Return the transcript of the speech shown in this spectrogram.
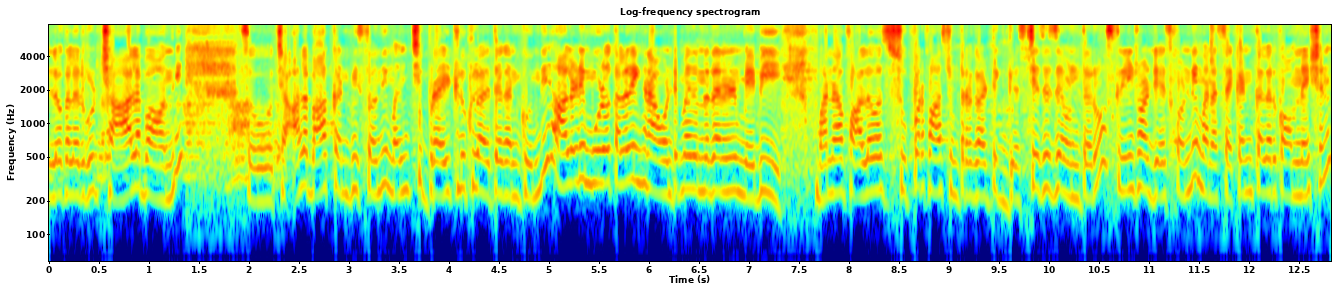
ఎల్లో కలర్ కూడా చాలా బాగుంది. సో చాలా బాగా కనిపిస్తుంది. మంచి బ్రైట్ లుక్లో అయితే కనుక ఉంది. ఆల్రెడీ మూడో కలర్ ఇంకా నా ఒంటి మీద ఉన్నదని మేబీ మన ఫాలోవర్స్ సూపర్ ఫాస్ట్ ఉంటారు కాబట్టి గెస్ట్ చేసేసే ఉంటారు. స్క్రీన్ షాట్ చేసుకోండి. మన సెకండ్ కలర్ కాంబినేషన్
